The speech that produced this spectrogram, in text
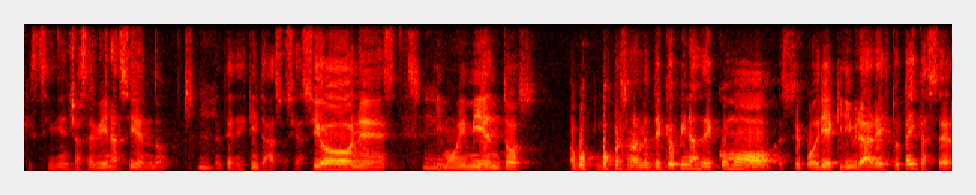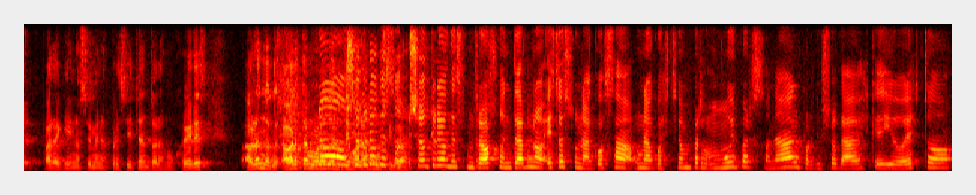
que si bien ya se viene haciendo, desde distintas asociaciones y movimientos, vos, personalmente, ¿qué opinas de cómo se podría equilibrar esto? ¿Qué hay que hacer para que no se menosprecie tanto a las mujeres? Hablando, ahora estamos hablando del tema de la música. yo creo que es un trabajo interno. Esto es una cosa, una cuestión muy personal, porque yo cada vez que digo esto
